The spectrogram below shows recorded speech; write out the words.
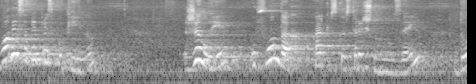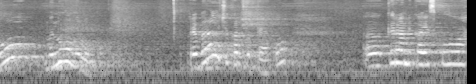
Вони собі приспокійно жили у фондах Харківського історичного музею до минулого року. Прибираючи картотеку, е, кераміка і скло,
